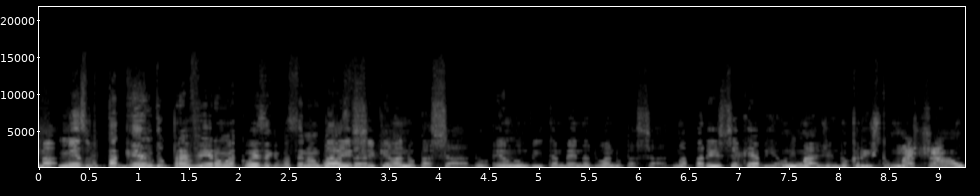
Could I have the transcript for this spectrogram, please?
Mas, mesmo pagando para ver uma coisa que você não gosta? Parece que o ano passado eu não vi também na do ano passado mas parece que havia uma imagem do Cristo machão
